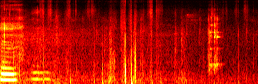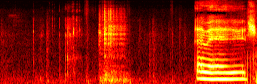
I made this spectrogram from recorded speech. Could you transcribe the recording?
Ee, evet.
